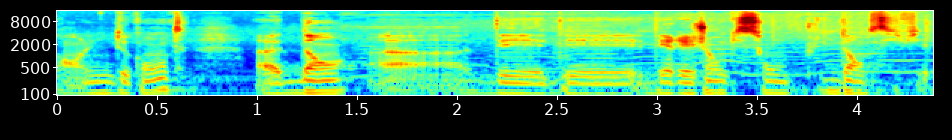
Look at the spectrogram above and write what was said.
en ligne de compte, euh, dans des régions qui sont plus densifiées.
